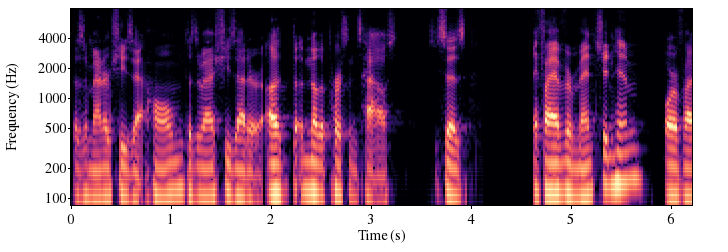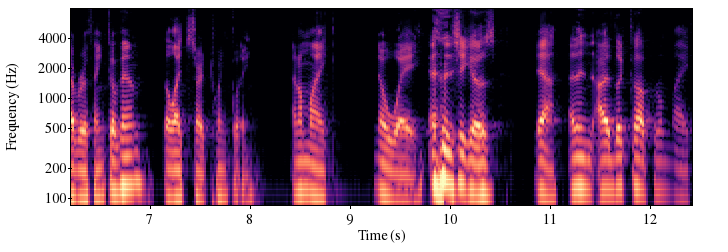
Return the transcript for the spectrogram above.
doesn't matter if she's at home, doesn't matter if she's at her uh, another person's house. She says, if I ever mention him or if I ever think of him, the lights start twinkling, and I'm like, no way. And then she goes, yeah. And then I looked up and I'm like,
